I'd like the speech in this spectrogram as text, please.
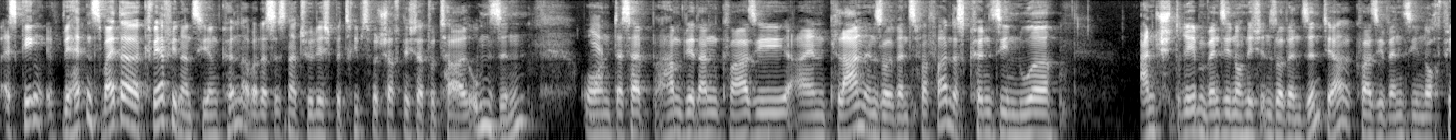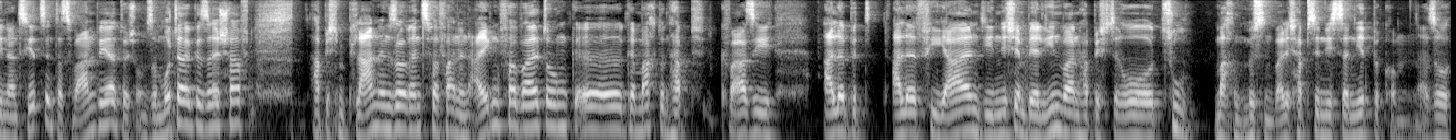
es ging, wir hätten es weiter querfinanzieren können, aber das ist natürlich betriebswirtschaftlicher total Unsinn. Und ja. deshalb haben wir dann quasi ein Planinsolvenzverfahren. Das können Sie nur anstreben, wenn sie noch nicht insolvent sind, ja, quasi wenn sie noch finanziert sind, das waren wir durch unsere Muttergesellschaft, habe ich ein Planinsolvenzverfahren in Eigenverwaltung äh, gemacht und habe quasi alle, alle Filialen, die nicht in Berlin waren, habe ich so zumachen müssen, weil ich habe sie nicht saniert bekommen. Also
